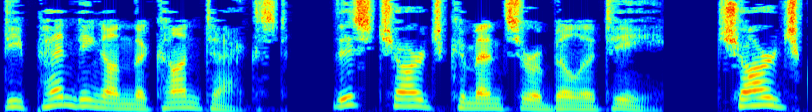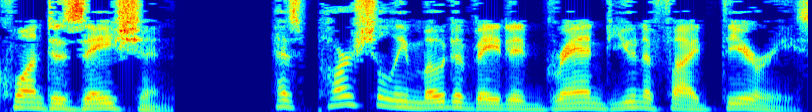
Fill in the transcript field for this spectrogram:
depending on the context. This charge commensurability charge quantization, has partially motivated grand unified theories.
